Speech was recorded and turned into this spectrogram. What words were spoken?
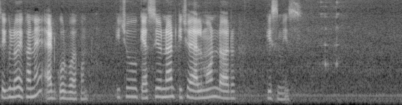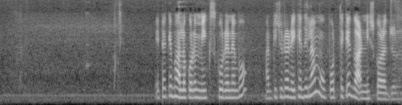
সেগুলো এখানে অ্যাড করব এখন। কিছু ক্যাসিও নাট, কিছু অ্যালমন্ড আর কিশমিশ এটাকে ভালো করে মিক্স করে নেব। আর কিছুটা রেখে দিলাম ওপর থেকে গার্নিশ করার জন্য।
